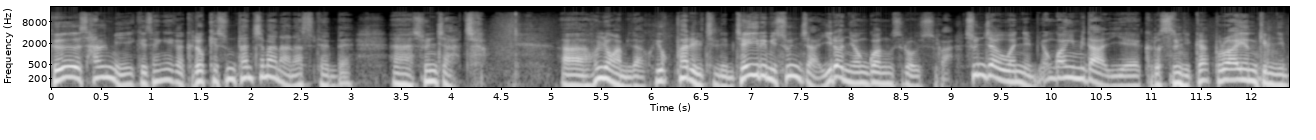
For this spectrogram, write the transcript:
그 삶이 그 생애가 그렇게 순탄치만 않았을 텐데 아, 순자 참 아, 훌륭합니다. 6817님, 제 이름이 순자, 이런 영광스러울 수가. 순자 의원님, 영광입니다. 예, 그렇습니까? 브라이언 김님,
